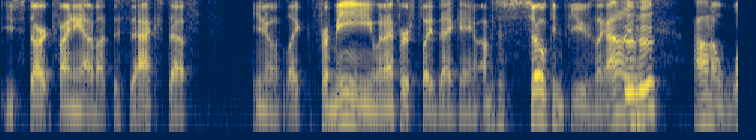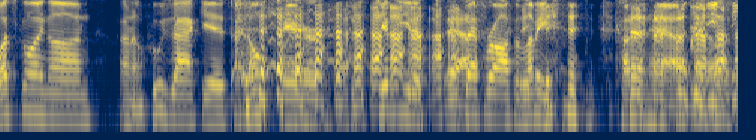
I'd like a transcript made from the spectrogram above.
you start finding out about this Zack stuff, you know, like for me, when I first played that game, I was just so confused. Like I don't know, Mm-hmm. I don't know what's going on. I don't know who Zack is. I don't care. Just give me to Sephiroth and let me cut it in half. Because you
